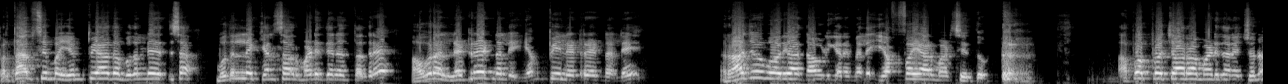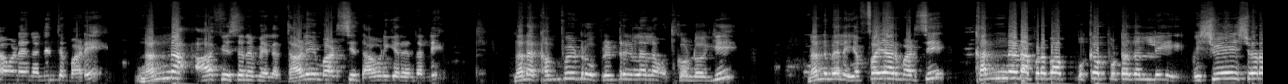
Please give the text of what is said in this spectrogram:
ಪ್ರತಾಪ್ ಸಿಂಹ ಎಂ ಪಿ ಆದ ಮೊದಲನೇ ದಿವಸ ಮೊದಲನೇ ಕೆಲಸ ಅವ್ರು ಮಾಡಿದ್ದೇನಂತಂದ್ರೆ ಅವರ ಲೆಟರೇಡ್ನಲ್ಲಿ ಎಂ ಪಿ ಲೆಟರೇಡ್ನಲ್ಲಿ ರಾಜೀವ್ ಮೌರ್ಯ ದಾವಣಗೆರೆ ಮೇಲೆ ಎಫ್ ಐ ಆರ್ ಮಾಡಿಸಿದ್ದು. ಅಪಪ್ರಚಾರ ಮಾಡಿದ್ದಾರೆ ಚುನಾವಣೆಯನ್ನು ನಿಂತು ಮಾಡಿ ನನ್ನ ಆಫೀಸಿನ ಮೇಲೆ ದಾಳಿ ಮಾಡಿಸಿ ದಾವಣಗೆರೆನಲ್ಲಿ ನನ್ನ ಕಂಪ್ಯೂಟರ್ ಪ್ರಿಂಟರ್ಗಳೆಲ್ಲ ಹೊತ್ಕೊಂಡೋಗಿ ನನ್ನ ಮೇಲೆ ಎಫ್ ಐ ಆರ್ ಮಾಡಿಸಿ ಕನ್ನಡ ಪ್ರಭ ಮುಖಪುಟದಲ್ಲಿ ವಿಶ್ವೇಶ್ವರ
